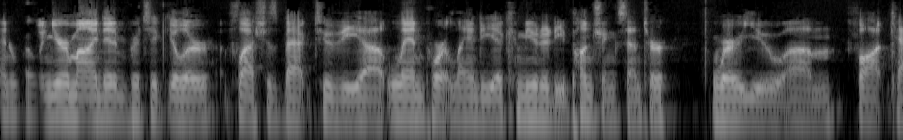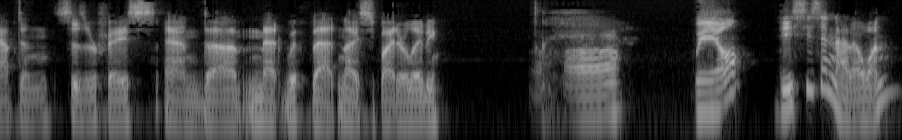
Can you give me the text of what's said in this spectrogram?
and when your mind in particular flashes back to the uh, Landportlandia Community Punching Center, where you um, fought Captain Scissorface and uh, met with that nice spider lady. Uh-huh. Well, this is another one,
